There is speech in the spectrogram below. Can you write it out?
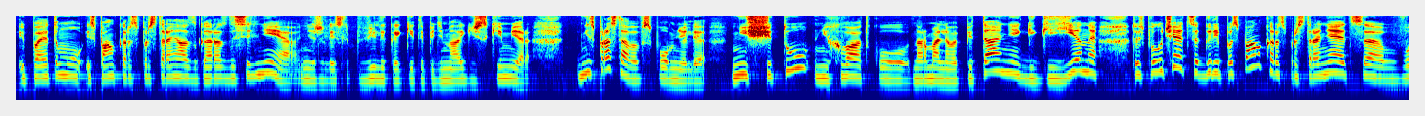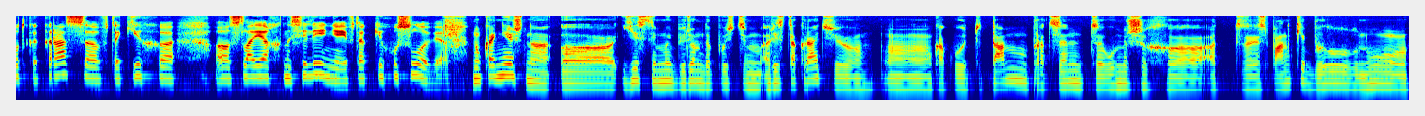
и поэтому испанка распространялась гораздо сильнее, нежели если бы ввели какие-то эпидемиологические меры. Неспроста вы вспомнили нищету, нехватку нормального питания, гигиены. То есть, получается, грипп испанка распространяется вот как раз в таких э, слоях населения и в таких условиях. Ну, конечно, э, если мы берем, допустим, аристократию э, какую-то, там процент умерших от испанки был, ну,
